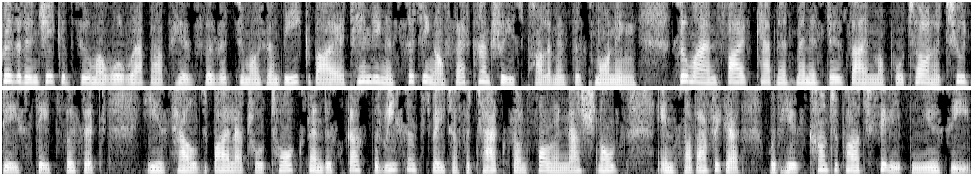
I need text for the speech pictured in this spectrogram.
President Jacob Zuma will wrap up his visit to Mozambique by attending a sitting of that country's parliament this morning. Zuma and five cabinet ministers are in Maputo on a two-day state visit. He has held bilateral talks and discussed the recent spate of attacks on foreign nationals in South Africa with his counterpart Philip Nyusi.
